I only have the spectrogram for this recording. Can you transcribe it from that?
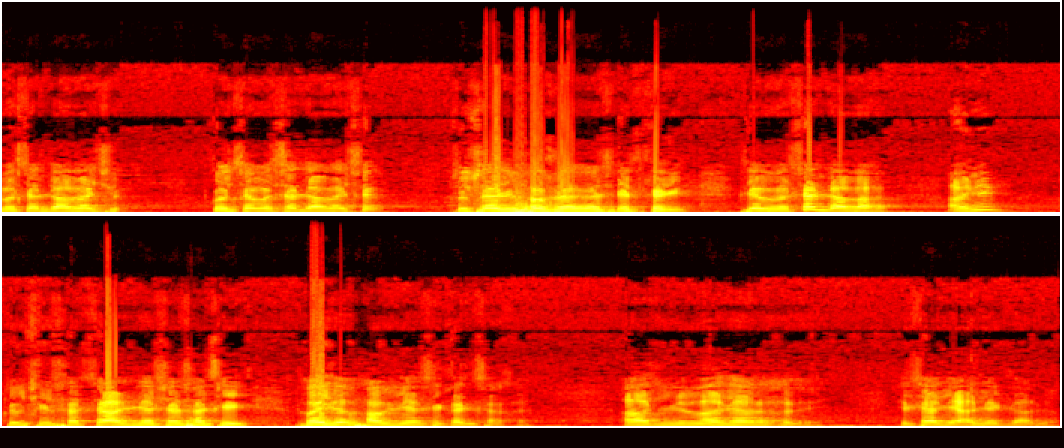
वचन दाबायचं. कोणतं वचन दाबायचं? तुतारी भोगणारा शेतकरी. ते वचन दाबा. आणि तुमची सत्ता आणण्याच्यासाठी पहिलं पाऊल या ठिकाणी टाका आज मी माझ्याला आले इत्यादी अनेकदा आलो मग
